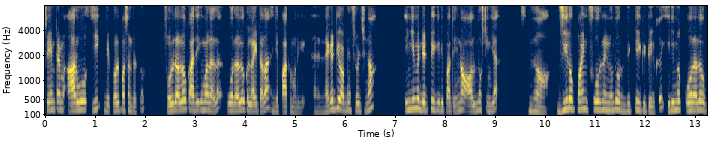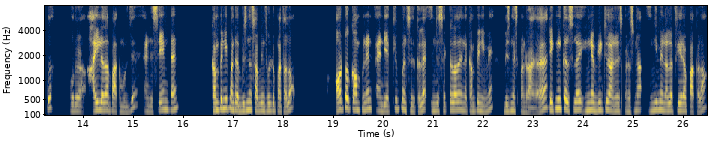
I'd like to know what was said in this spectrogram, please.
சேம் டைம் ஆர்ஓஇ இங்கே டுவெல் பர்சன்ட் இருக்குது சொல்கிற அளவுக்கு அதிகமாக இல்லை. ஓரளவுக்கு லைட்டாக தான் இங்கே பார்க்க முடியுது அண்ட் நெகட்டிவ் அப்படின்னு சொல்லிச்சுன்னா இங்கேயுமே டெட் ஈக்விட்டி பார்த்தீங்கன்னா ஆல்மோஸ்ட் இங்கே ஜீரோ பாயிண்ட் ஃபோர் நைன் வந்து ஒரு டெட் ஈக்விட்டி இருக்குது இதுவுமே ஓரளவுக்கு ஒரு ஹையில் தான் பார்க்க முடியுது. அண்ட் சேம் டைம் கம்பெனி பண்ணுற பிஸ்னஸ் அப்படின்னு சொல்லிட்டு பார்த்தாலும் ஆட்டோ காம்பனன்ட் அண்ட் எக்யூப்மெண்ட்ஸ் இருக்குல்ல இந்த செக்டரில் தான் இந்த கம்பெனியுமே பிஸ்னஸ் பண்ணுறாங்க டெக்னிக்கல்ஸில் இன்னும் டீட்டெயில் அனலைஸ் பண்ணுச்சுன்னா இங்கேயுமே நல்லா ஃபியராக பார்க்கலாம்.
